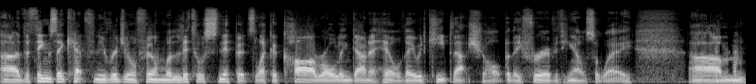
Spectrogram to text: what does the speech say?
Uh, the things they kept from the original film were little snippets, like a car rolling down a hill. They would keep that shot, but they threw everything else away. Um,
